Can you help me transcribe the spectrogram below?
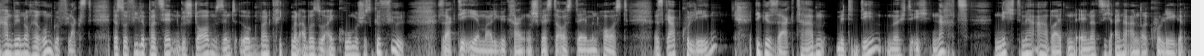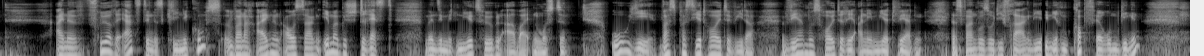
haben wir noch herumgeflaxt, dass so viele Patienten gestorben sind. Irgendwann kriegt man aber so ein komisches Gefühl, sagt die ehemalige Krankenschwester aus Delmenhorst. Es gab Kollegen, die gesagt haben, mit dem möchte ich nachts nicht mehr arbeiten, erinnert sich eine andere Kollege. Eine frühere Ärztin des Klinikums war nach eigenen Aussagen immer gestresst, wenn sie mit Nils Högel arbeiten musste. Oh je, was passiert heute wieder? Wer muss heute reanimiert werden? Das waren wohl so die Fragen, die in ihrem Kopf herumgingen.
